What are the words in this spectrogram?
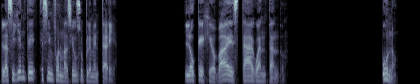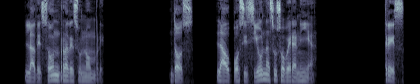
La siguiente es información suplementaria. Lo que Jehová está aguantando. 1. La deshonra de su nombre. 2. La oposición a su soberanía. 3.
